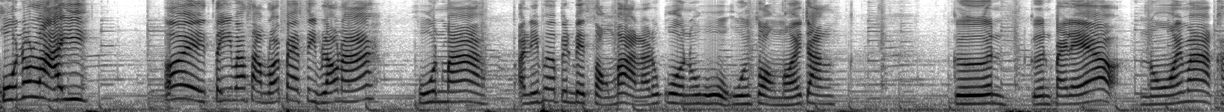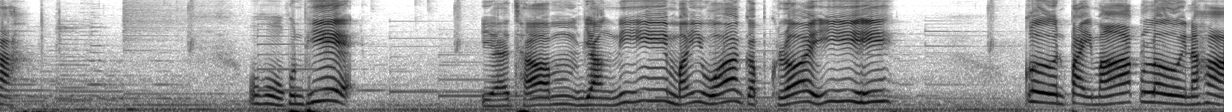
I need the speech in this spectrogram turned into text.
คูณเท่าไหร่ เฮ้ย ตีมา 380 แล้วนะ คูณมา อันนี้เพิ่มเป็นเบ็ด2บาทนะทุกคน โอ้โห คูณ 2 น้อยจัง เกิน เกินไปแล้ว น้อยมากค่ะ โอ้โห คุณพี่ อย่าทำอย่างนี้ไม่ว่ากับใคร เกินไปมากเลยนะคะ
